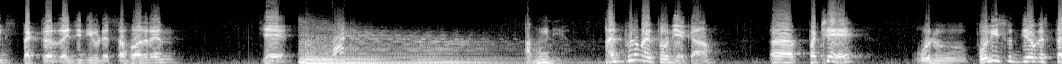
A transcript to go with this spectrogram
ഇൻസ്പെക്ടർ രജനിയുടെ സഹോദരൻ ജയൻ. അങ്ങനെയോ. അത്ഭുതമായി തോന്നിയേക്കാം. പക്ഷേ ഒരു പോലീസ് ഉദ്യോഗസ്ഥ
